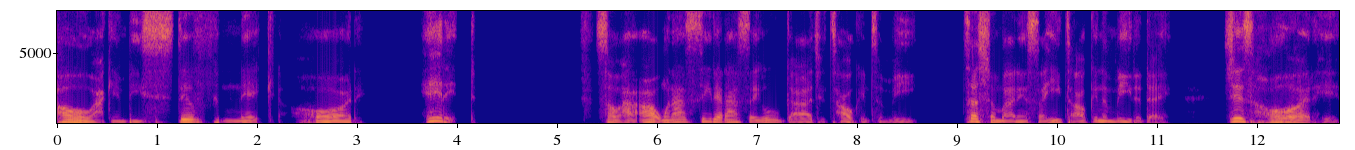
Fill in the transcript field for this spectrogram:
oh, I can be stiff neck, hard headed. So I, I, when I see that, I say, "Oh God, you're talking to me." Touch somebody and say, "He talking to me today." Just hard headed.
